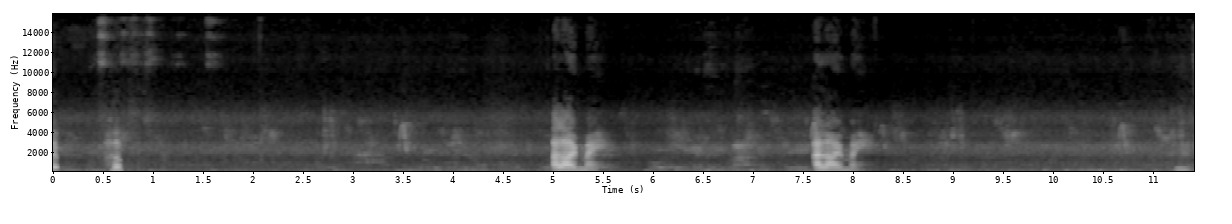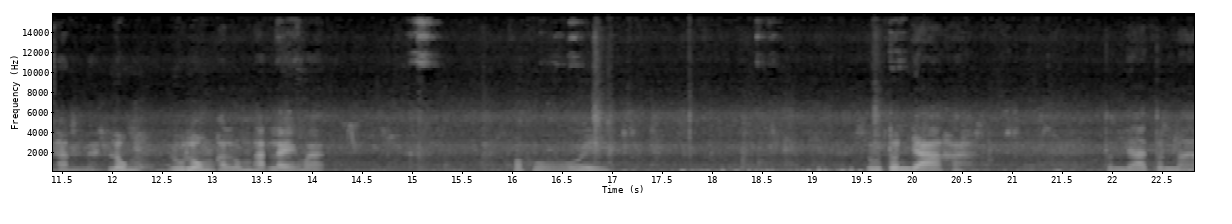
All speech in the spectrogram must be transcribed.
ฮึบฮึบอ ร่อยไหม อร่อยไหมมีทันลมดูลมค่ะ ลมพัดแรงมาก โอ้โหดูต้นหญ้าค่ะ ต้นหญ้าต้นไม้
